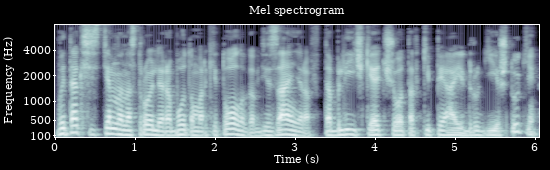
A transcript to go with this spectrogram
Вы так системно настроили работу маркетологов, дизайнеров, таблички, отчетов, KPI и другие штуки,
